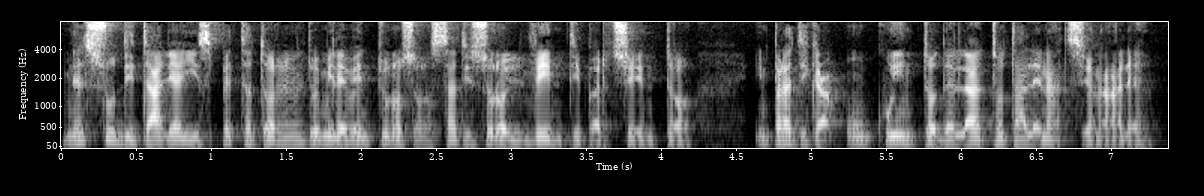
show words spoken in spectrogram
nel sud Italia gli spettatori nel 2021 sono stati solo il 20%, in pratica un quinto del totale nazionale.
